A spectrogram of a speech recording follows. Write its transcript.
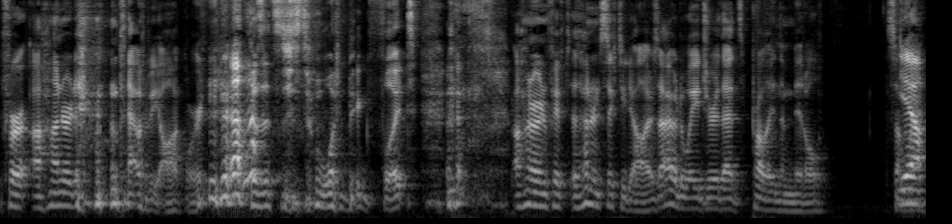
for a hundred. that would be awkward because it's just one big foot. 150 160 dollars. I would wager that's probably in the middle. Somewhere. Yeah.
